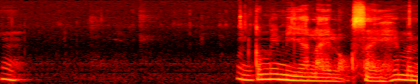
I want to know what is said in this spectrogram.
อืมมันก็ไม่มีอะไรหรอกใส่ให้มัน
